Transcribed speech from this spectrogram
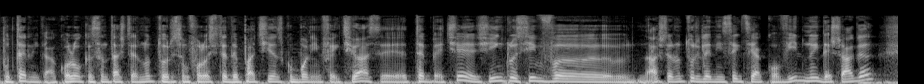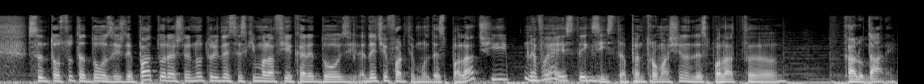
puternică acolo, că sunt așternuturi, sunt folosite de pacienți cu boli infecțioase, TBC și inclusiv uh, așternuturile din secția COVID, nu-i de șagă, sunt 120 de paturi, așternuturile se schimbă la fiecare două zile. Deci e foarte mult de spălat și nevoia este există pentru o mașină de spălat uh, Calum. tare.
